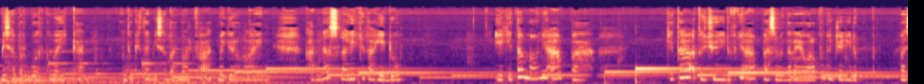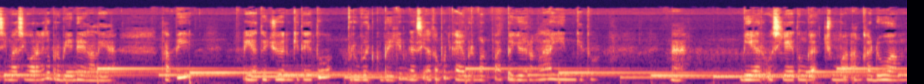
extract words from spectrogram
bisa berbuat kebaikan untuk kita bisa bermanfaat bagi orang lain. Karena selagi kita hidup ya kita maunya apa? Kita tujuan hidupnya apa sebenarnya? Walaupun tujuan hidup masing-masing orang itu berbeda ya kali ya. Tapi ya tujuan kita itu berbuat kebaikan gak sih? Ataupun kayak bermanfaat bagi orang lain gitu. Nah biar usia itu nggak cuma angka doang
